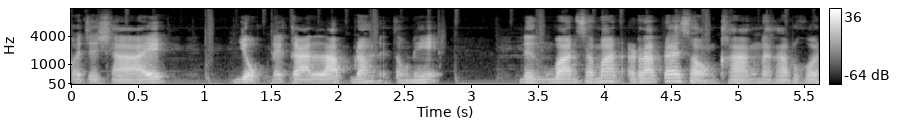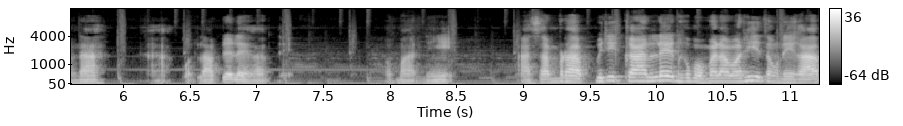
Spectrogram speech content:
ก็จะใช้หยกในการรับเนาะในตรงนี้ 1 วันสามารถรับได้ 2 ครั้งนะครับทุกคนนะกดรับได้เลยครับประมาณนี้อ่าสำหรับวิธีการเล่นครับผมมาเรามาที่ตรงนี้ครับ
